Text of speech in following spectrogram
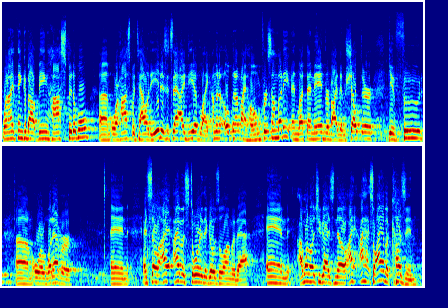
when I think about being hospitable um, or hospitality, it is it's that idea of like I'm going to open up my home for somebody and let them in, provide them shelter, give food um, or whatever. And, and so I, I have a story that goes along with that. And I want to let you guys know. I, I, so I have a cousin,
